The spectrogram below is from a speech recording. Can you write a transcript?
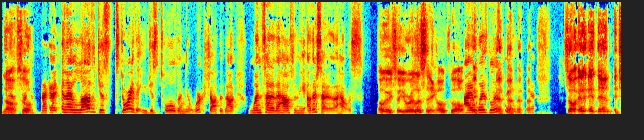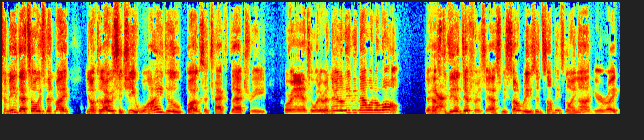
No, so backyard. and I love just story that you just told on your workshop about one side of the house and the other side of the house. Okay, so you were listening. Oh, cool. I was listening. So, it, it, and to me, that's always been my, you know, because I always say, gee, why do bugs attack that tree or ants or whatever, and they're leaving that one alone? There has yes. to be a difference. There has to be some reason, something's going on here, right?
